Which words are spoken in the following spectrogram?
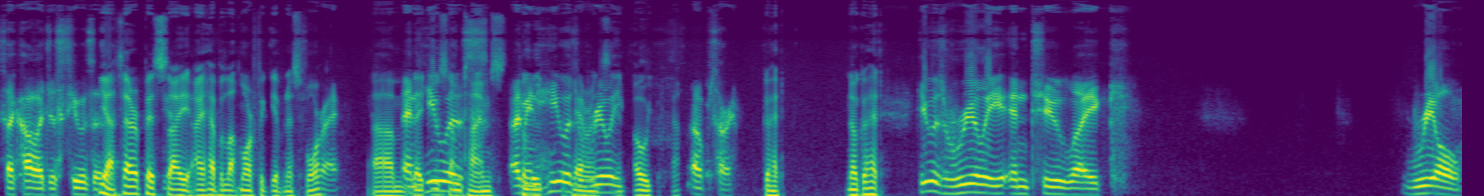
psychologist. He was a yeah therapist. Yeah. I I have a lot more forgiveness for. Right. Um, and he was sometimes. I mean, he was really. And, oh, yeah. oh, sorry. Go ahead. No, go ahead. He was really into like real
